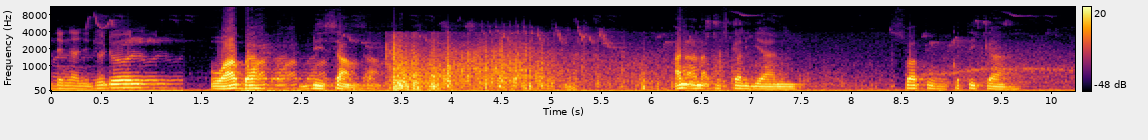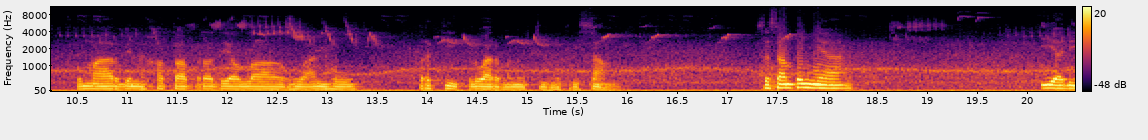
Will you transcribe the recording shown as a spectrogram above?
dengan judul Wabah di Sam. Anak-anakku sekalian, suatu ketika Umar bin Khattab radhiyallahu anhu pergi keluar menuju negeri Sam. Sesampainya ia di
